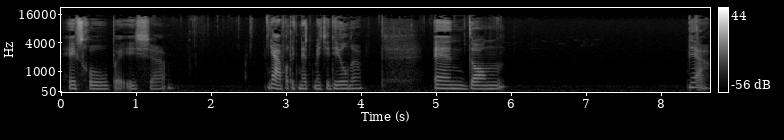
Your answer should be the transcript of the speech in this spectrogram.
heeft geholpen, is ja, wat ik net met je deelde. En dan, ja,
